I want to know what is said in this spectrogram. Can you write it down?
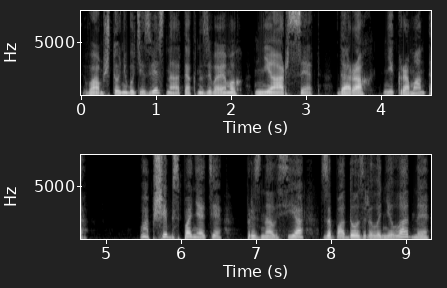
«Вам что-нибудь известно о так называемых «неарсет»?» дарах некроманта. «Вообще без понятия», — призналась я, заподозрила неладное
